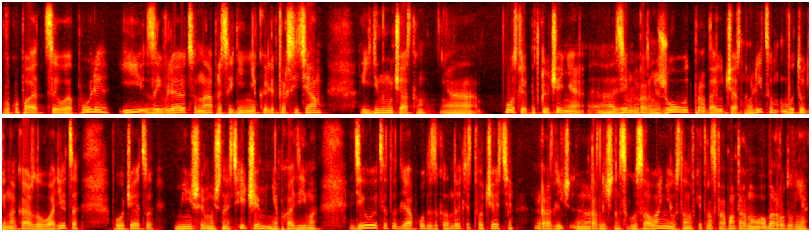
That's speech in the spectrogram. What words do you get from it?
выкупают целое поле и заявляются на присоединение к электросетям единым участком. А, после подключения а, землю размежевывают, продают частным лицам. В итоге на каждого владельца получается меньше мощностей, чем необходимо. Делается это для обхода законодательства в части различ... различных согласований и установки трансформаторного оборудования.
